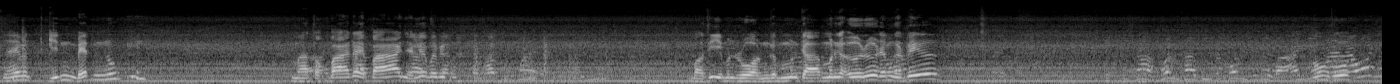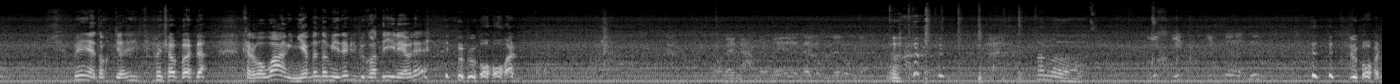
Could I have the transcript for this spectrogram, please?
อย่าให้มันกินเบ็ดนุกนี่มาตกปลาได้ปลาอย่าเรียกไปเป็นบางที่มันรวนมันก็มันก็มันก็เออเรื่อได้เหมือนกันพี่เออ คนทาทีตะคนอยู่ในหวานโอ้โห ไม่อย่าตกใจไม่ธรรมดาขันว่าว่างอย่างเงี้ยมันต้องมีได้เป็นปกติแล้วเนี่ยร้อนในหนังแบบนี้ในรูปในรูปเนี่ยนั่นเหรอยิบยิบยิบเกอร์ขึ้นโดน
